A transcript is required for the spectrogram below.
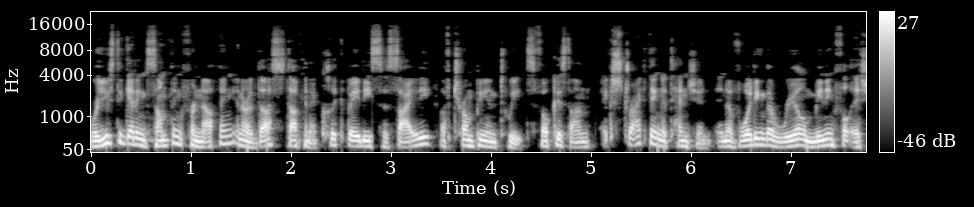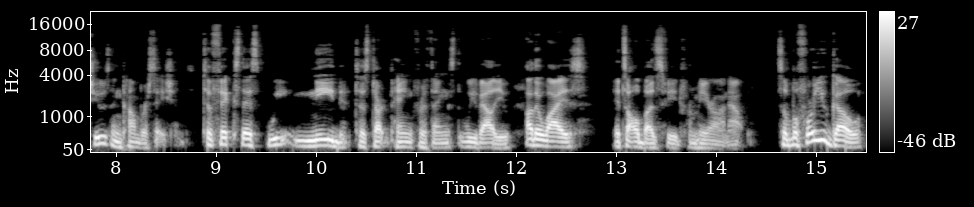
We're used to getting something for nothing and are thus stuck in a clickbaity society of Trumpian tweets focused on extracting attention and avoiding the real meaningful issues and conversations. To fix this, we need to start paying for things that we value. Otherwise, it's all BuzzFeed from here on out. So before you go,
